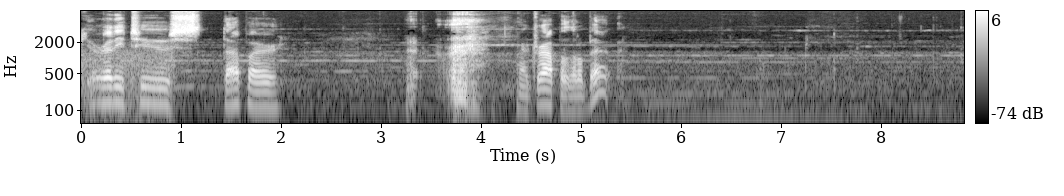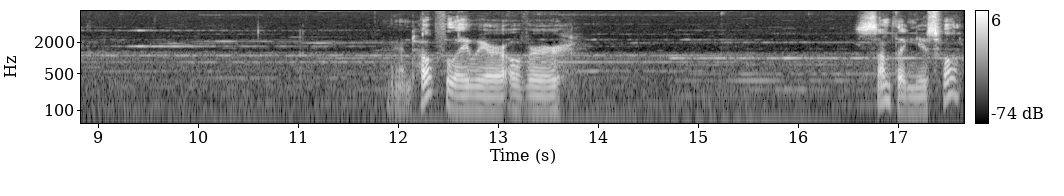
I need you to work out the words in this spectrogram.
Get ready to stop our our drop a little bit. Hopefully we are over something useful.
